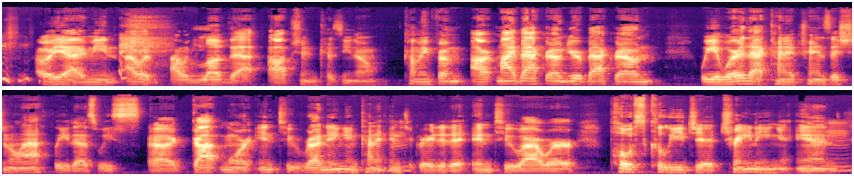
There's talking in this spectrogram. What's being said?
oh yeah, I mean, I would I would love that option because you know, coming from our my background, your background, we were that kind of transitional athlete as we uh, got more into running and kind of mm-hmm. integrated it into our post collegiate training and. Mm-hmm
